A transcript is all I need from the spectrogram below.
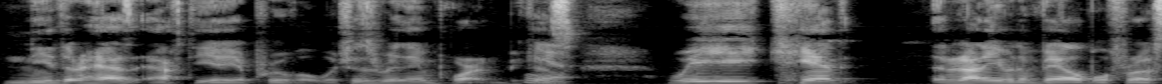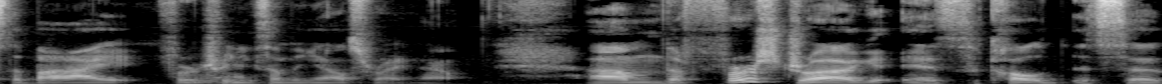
Neither has FDA approval, which is really important because Yeah. we can't. They're not even available for us to buy for treating something else right now. Um, the first drug is called, it's uh,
